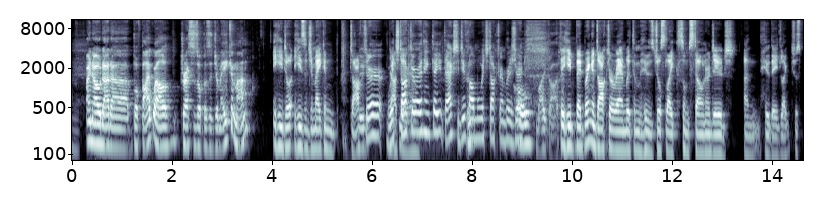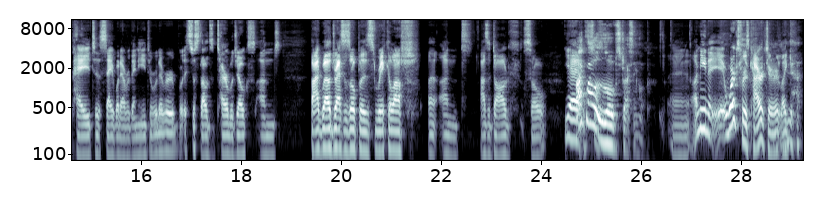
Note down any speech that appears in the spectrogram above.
I know that uh, Buff Bagwell dresses up as a Jamaican man. He do, he's a Jamaican doctor, witch doctor. yeah. I think they, they actually do call him a witch doctor. I'm pretty sure. Oh my god! They he, they bring a doctor around with them who's just like some stoner dude, and who they like just pay to say whatever they need or whatever. But it's just loads of terrible jokes. And Bagwell dresses up as Rick a lot uh, and as a dog. So yeah, Bagwell loves dressing up. Uh, I mean, it works for his character. Like, yeah.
